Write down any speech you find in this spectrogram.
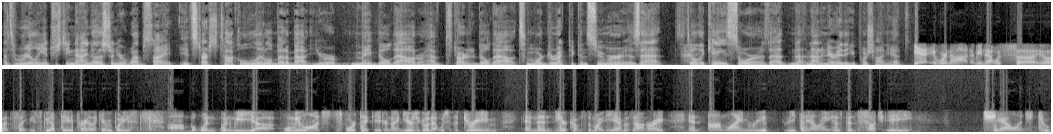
That's really interesting. Now, I noticed on your website, it starts to talk a little bit about your may build out or have started to build out some more direct to consumer. Is that still the case, or is that not, not an area that you push on yet? Yeah, it- we're not. I mean, that was uh, you know that site needs to be updated, probably like everybody's. Um, but when when we uh, when we launched Sport Tech eight or nine years ago, that was the dream. And then here comes the mighty Amazon, right? And online re- retailing has been such a challenge to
